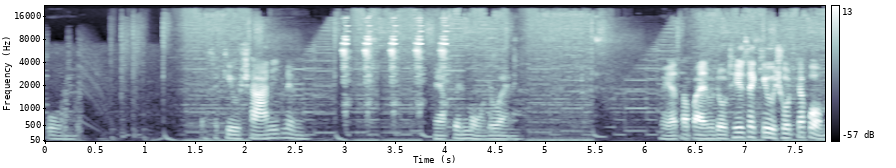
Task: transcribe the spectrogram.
กูลสกิลช้านิดนึงเนี่ยเป็นหมู่ด้วยนะเดี๋ยวต่อไปมาดูที่สกิลชุดครับผม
